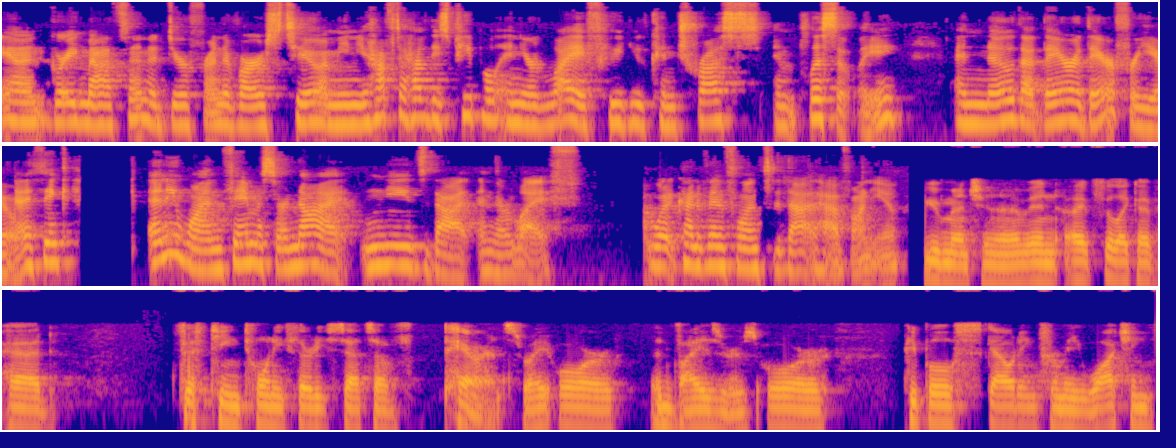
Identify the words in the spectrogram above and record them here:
And Greg Matson, a dear friend of ours too. I mean, you have to have these people in your life who you can trust implicitly and know that they are there for you. I think anyone, famous or not, needs that in their life. What kind of influence did that have on you? You mentioned it. I mean, I feel like I've had 15, 20, 30 sets of parents, right? Or advisors or people scouting for me, watching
